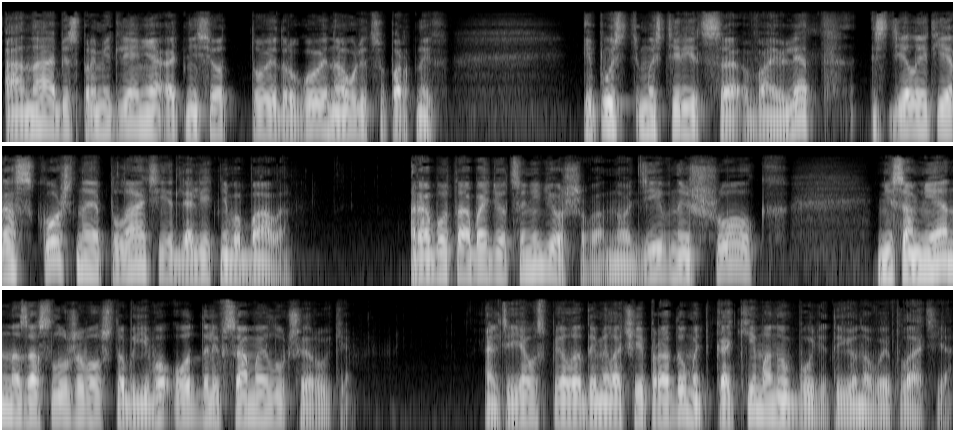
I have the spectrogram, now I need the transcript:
она без промедления отнесет то и другое на улицу портных. И пусть мастерица Вайолет сделает ей роскошное платье для летнего бала. Работа обойдется недешево, но дивный шелк несомненно, заслуживал, чтобы его отдали в самые лучшие руки. Альтия успела до мелочей продумать, каким оно будет, ее новое платье.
